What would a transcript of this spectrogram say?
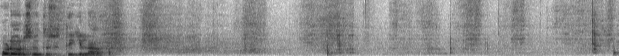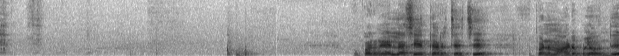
கூட ஒரு சுற்றி சுற்றிக்கலாம் பாருங்கள் எல்லாம் சேர்த்து அரைச்சாச்சு. இப்போ நம்ம அடுப்பில் வந்து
